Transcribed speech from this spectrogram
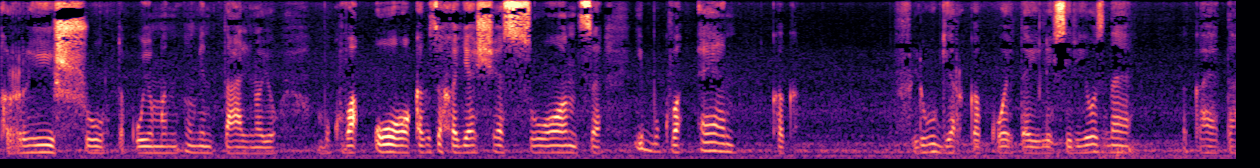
крышу, такую монументальную. Буква О, как заходящее солнце и буква Н, как флюгер какой-то или серьезная какая-то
